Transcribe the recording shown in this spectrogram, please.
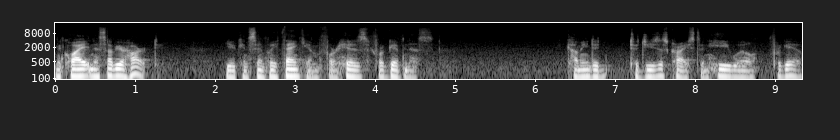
In the quietness of your heart, you can simply thank Him for His forgiveness. Coming to, to Jesus Christ, and He will forgive.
